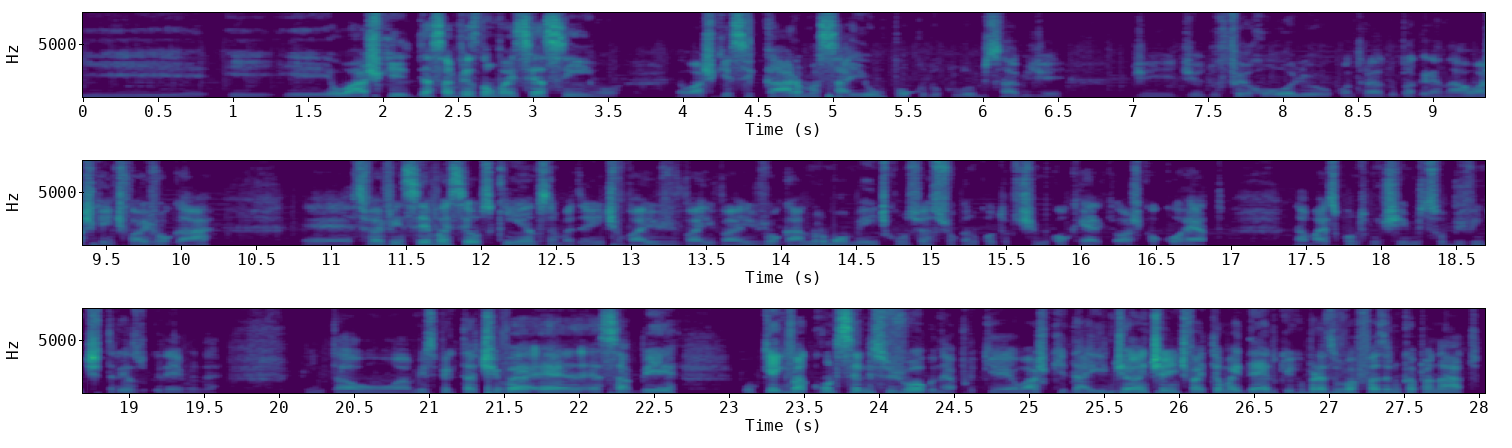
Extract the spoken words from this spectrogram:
E, e, e, eu acho que dessa vez não vai ser assim. Eu, eu acho que esse karma saiu um pouco do clube, sabe? De, de, de do Ferrolho contra a dupla Grenal. Acho que a gente vai jogar. É, se vai vencer, vai ser outros 500, né? Mas a gente vai, vai, vai jogar normalmente como se estivesse jogando contra um time qualquer, que eu acho que é o correto. Ainda mais contra um time sub-23 do Grêmio, né? Então, a minha expectativa é, é saber o que, que, vai acontecer nesse jogo, né? Porque eu acho que daí em diante a gente vai ter uma ideia do que, que o Brasil vai fazer no campeonato.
